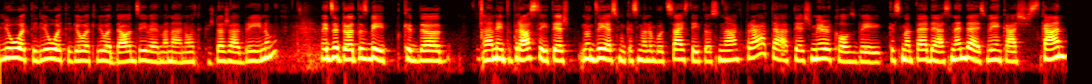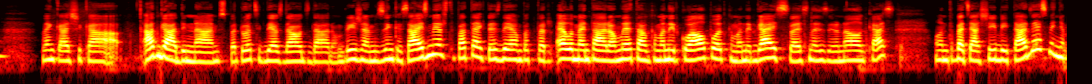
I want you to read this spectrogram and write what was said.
ļoti, ļoti, ļoti, ļoti daudz dzīvē manā notikuši dažādi brīnumi. Līdz ar to tas bija, kad uh, Anita prasīja tieši nu, dziesmu, kas man būtu saistītos un nāk prātā. Tieši Miracles bija, kas man pēdējās nedēļas vienkārši skan, vienkārši kā atgādinājums par to, cik Dievs daudz dara. Un brīžiem es zinu, ka es aizmirstu pateikties Dievam pat par elementārām lietām, ka man ir ko elpot, ka man ir gaiss vai es nezinu, nav kas. Un tāpēc jā, šī bija tā dziesmiņa.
